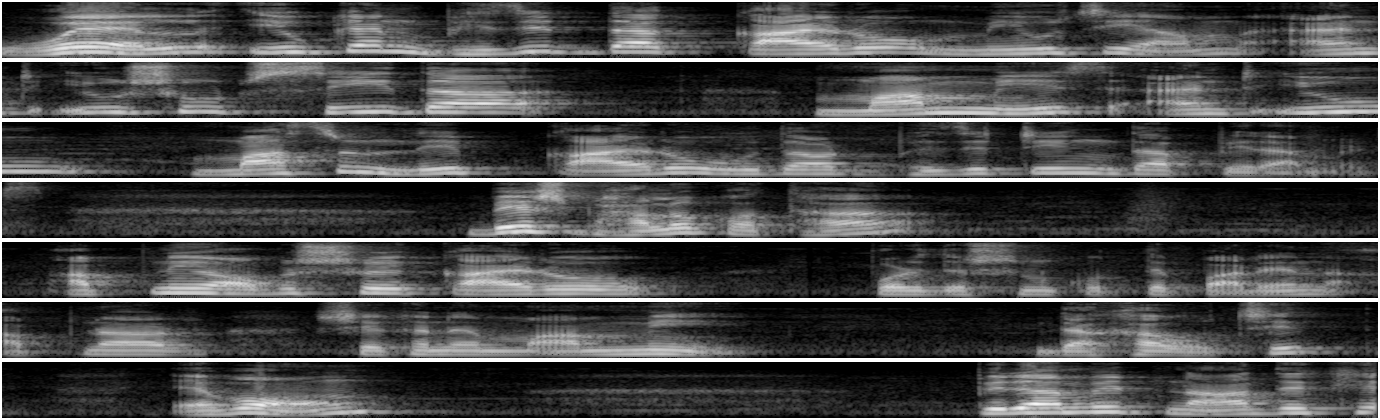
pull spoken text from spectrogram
well you can visit the Cairo museum and you should see the mummies and you must leave Cairo without visiting the pyramids বেশ ভালো কথা। আপনি অবশ্যই কায়রো পরিদর্শন করতে পারেন। আপনার সেখানে মাম্মি দেখা উচিত। এবং পিরামিড না দেখে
